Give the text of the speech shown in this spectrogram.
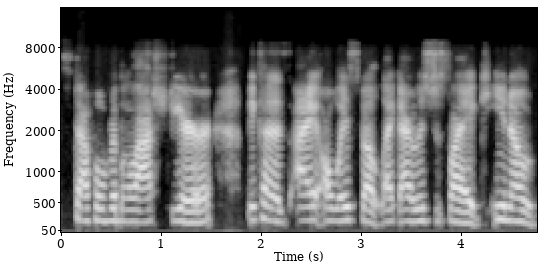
stuff over the last year because I always felt like I was just like, you know,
